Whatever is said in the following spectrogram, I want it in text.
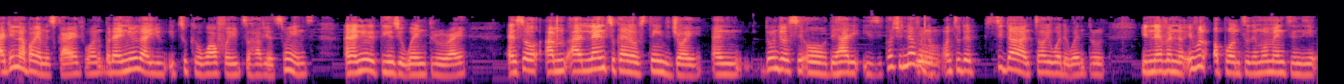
i didn't know about your miscarriage one but i knew that you it took a while for you to have your twins and i knew the things you went through right and so um, I learned to kind of stay in the joy and don't just say, oh, they had it easy. Because you never Mm. know. Until they sit down and tell you what they went through, you never know. Even up until the moment in the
